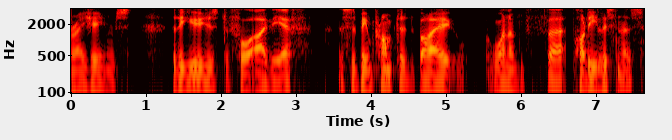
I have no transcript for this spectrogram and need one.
regimes that are used for IVF. This has been prompted by one of uh, Poddy listeners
